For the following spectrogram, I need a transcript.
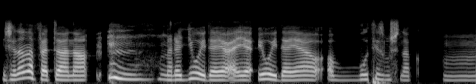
És én alapvetően, a, mert egy jó ideje, jó ideje a buddhizmusnak mm,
